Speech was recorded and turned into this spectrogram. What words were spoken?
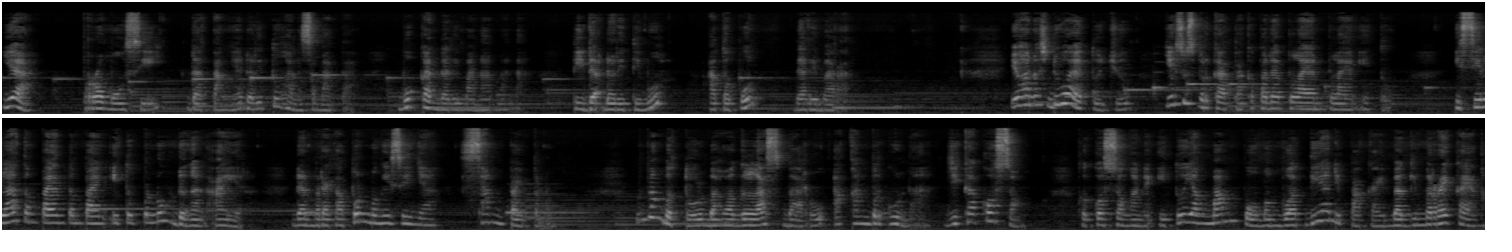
Ya, promosi datangnya dari Tuhan semata, bukan dari mana-mana. Tidak dari timur ataupun dari barat. Yohanes 2 ayat 7, Yesus berkata kepada pelayan-pelayan itu, Isilah tempayan-tempayan itu penuh dengan air, dan mereka pun mengisinya sampai penuh. Memang betul bahwa gelas baru akan berguna jika kosong. Kekosongannya itu yang mampu membuat dia dipakai bagi mereka yang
